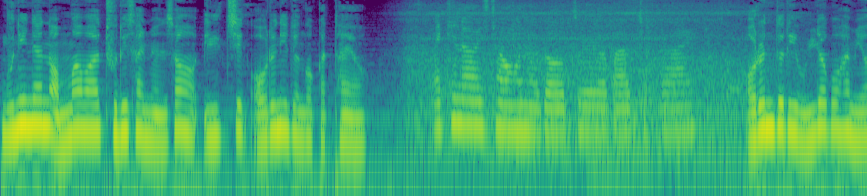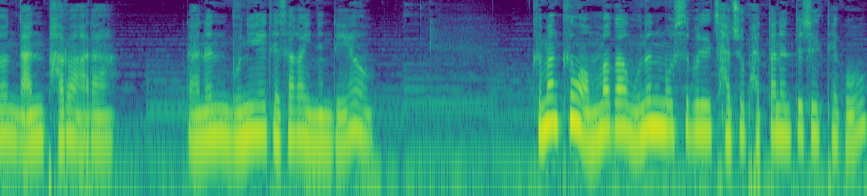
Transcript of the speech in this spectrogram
문희는 엄마와 둘이 살면서 일찍 어른이 된 것 같아요. 어른들이 울려고 하면 난 바로 알아. 라는 문희의 대사가 있는데요. 그만큼 엄마가 우는 모습을 자주 봤다는 뜻일 테고,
